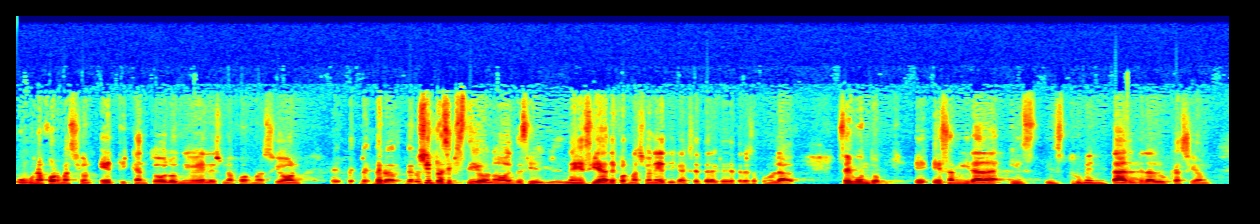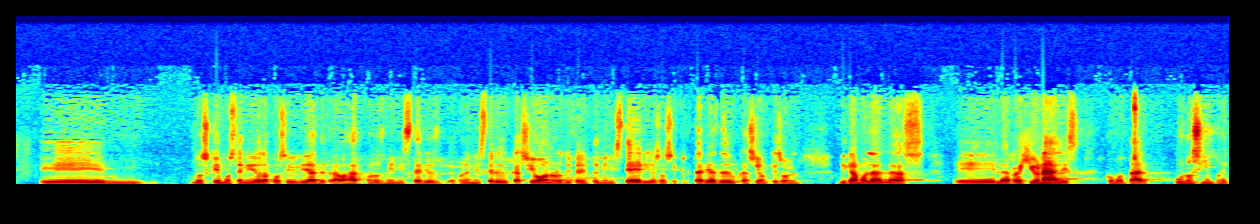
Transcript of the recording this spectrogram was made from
una formación ética en todos los niveles, una formación eh, pero, pero siempre ha existido, ¿no? Es decir, necesidad de formación ética, etcétera, etcétera, eso por un lado. Segundo, e, esa mirada instrumental de la educación. Eh, los que hemos tenido la posibilidad de trabajar con los ministerios, con el Ministerio de Educación o los diferentes ministerios o secretarías de educación que son, digamos, las, eh, las regionales como tal, uno siempre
